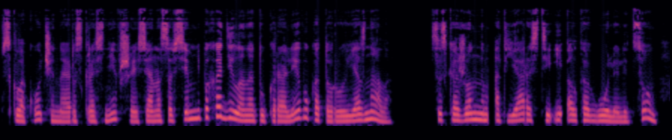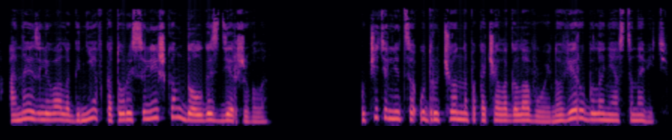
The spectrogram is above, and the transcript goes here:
Всклокоченная, раскрасневшаяся, она совсем не походила на ту королеву, которую я знала. С искаженным от ярости и алкоголя лицом она изливала гнев, который слишком долго сдерживала. Учительница удрученно покачала головой, но Веру было не остановить.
